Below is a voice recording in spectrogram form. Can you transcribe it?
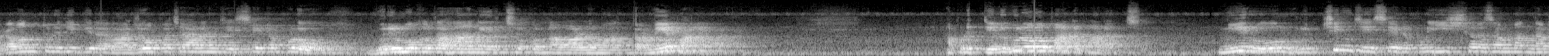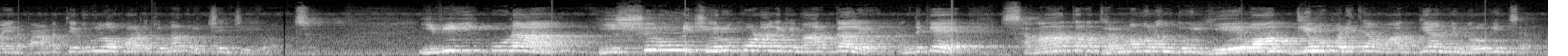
భగవంతుని దగ్గర రాజోపచారం చేసేటప్పుడు గురుముఖత నేర్చుకున్న వాళ్ళు మాత్రమే పాడవాలి అప్పుడు తెలుగులో పాట పాడచ్చు. మీరు నృత్యం చేసేటప్పుడు ఈశ్వర సంబంధమైన పాట తెలుగులో పాడుతున్నా నృత్యం చేయవచ్చు. ఇవి కూడా ఈశ్వరుణ్ణి చేరుకోవడానికి మార్గాలే. అందుకే సనాతన ధర్మమునందు ఏ వాద్యము పడితే ఆ వాద్యాన్ని మ్రోగించారు.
